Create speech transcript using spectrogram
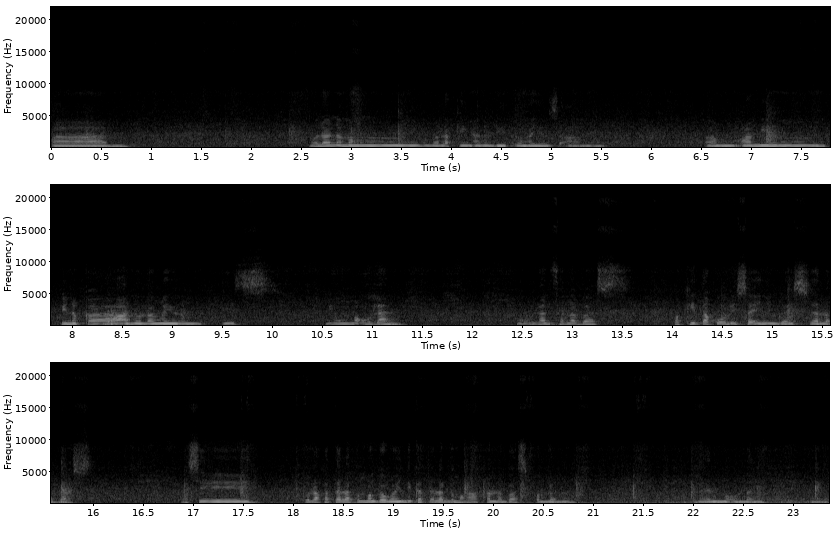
um, wala namang malaking ano dito ngayon sa amin. Ang aming pinaka ano lang ngayon is yung maulan. Maulan sa labas. Pakita ko ulit sa inyo guys sa labas. Kasi wala ka talaga magawa. Hindi ka talaga makakalabas pag gano'n. Dahil maulan. Hmm.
